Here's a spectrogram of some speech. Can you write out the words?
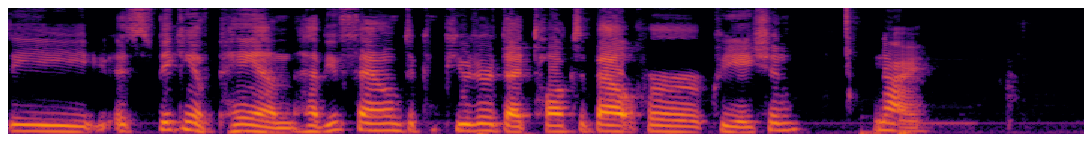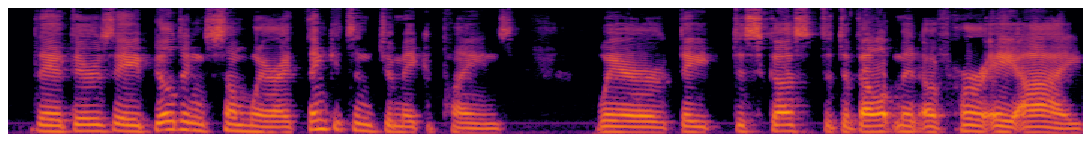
the? uh, Speaking of Pam, have you found the computer that talks about her creation? no. there, there's a building somewhere, I think it's in Jamaica Plains, where they discuss the development of her AI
